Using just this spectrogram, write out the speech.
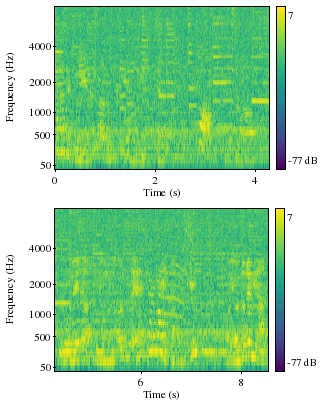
파란색 종이에는 싸도 이 레이저 같은 경우는 얼굴에 혈관이 있다든지 뭐 여드름이 나서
